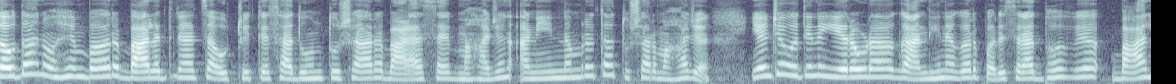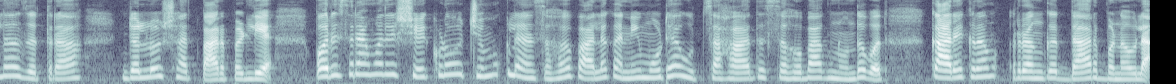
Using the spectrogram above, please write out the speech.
चौदा नोव्हेंबर बालदिनाचं औचित्य साधून तुषार बाळासाहेब महाजन आणि नम्रता तुषार महाजन यांच्या वतीने येरवडा गांधीनगर परिसरात भव्य बाल जत्रा जल्लोषात पार पडली आहे. परिसरामध्ये शेकडो चिमुकल्यांसह पालकांनी मोठ्या उत्साहात सहभाग नोंदवत कार्यक्रम रंगतदार बनवला.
